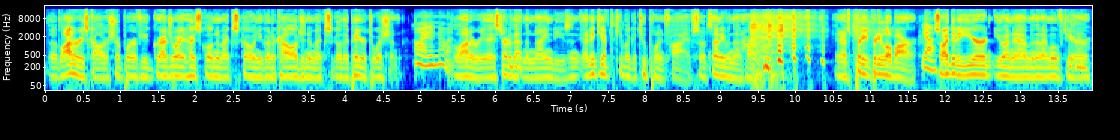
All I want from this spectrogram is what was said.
the lottery scholarship where if you graduate high school in New Mexico and you go to college in New Mexico, they pay your tuition. Oh, I didn't know The that. lottery. They started that in the 90s, and I think you have to keep like a 2.5. So it's not even that hard. you know, it's pretty pretty low bar. Yeah. So I did a year at UNM, and then I moved here. Okay.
